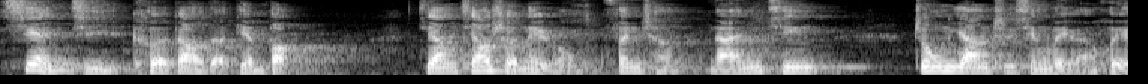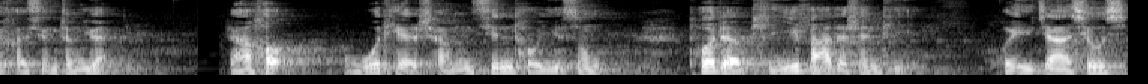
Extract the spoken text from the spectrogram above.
献祭客道的电报，将交涉内容分成南京中央执行委员会和行政院，然后。吴铁城心头一松，拖着疲乏的身体回家休息。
